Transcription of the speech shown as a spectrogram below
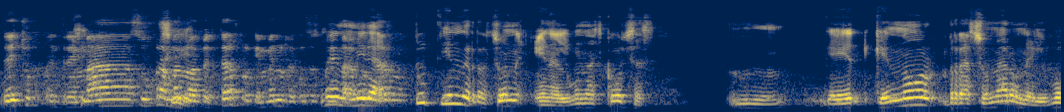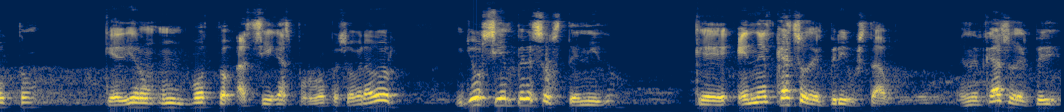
De hecho, entre más sufra, más va a afectar porque menos recursos Bueno, mira, tú tienes razón en algunas cosas. Mm, que, que no razonaron el voto, que dieron un voto a ciegas por López Obrador. Yo siempre he sostenido que en el caso del PRI, Gustavo, en el caso del PRI,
